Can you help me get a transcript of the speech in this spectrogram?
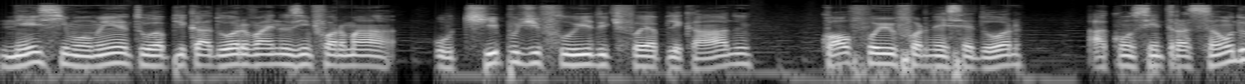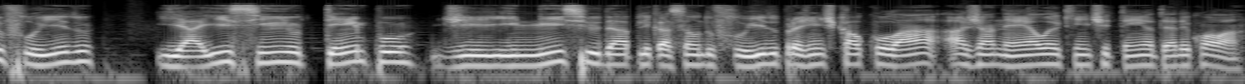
nesse momento o aplicador vai nos informar o tipo de fluido que foi aplicado, qual foi o fornecedor, a concentração do fluido e aí sim o tempo de início da aplicação do fluido para a gente calcular a janela que a gente tem até decolar.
